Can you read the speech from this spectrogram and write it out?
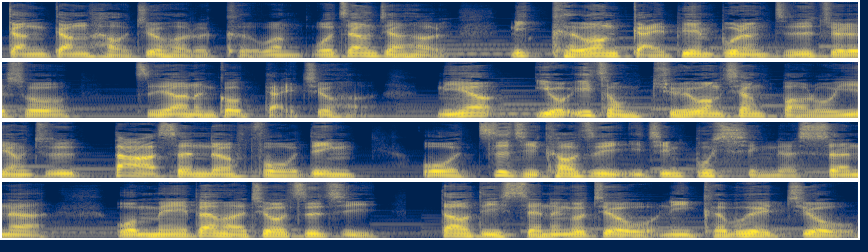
刚刚好就好的渴望。我这样讲好了，你渴望改变，不能只是觉得说只要能够改就好。你要有一种绝望，像保罗一样，就是大声的否定我自己靠自己已经不行了。神啊，我没办法救自己，到底谁能够救我？你可不可以救我？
